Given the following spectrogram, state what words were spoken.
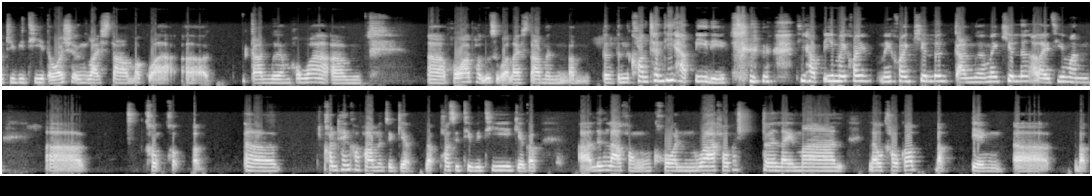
LGBT แต่ว่าเชิงไลฟ์สไตล์มากกว่าเอ่อการเมืองเพราะว่า อืมอ่าเพราะว่าพาวรู้สึกว่าไลฟ์สไตล์มันแบบเป็นเป็นคอนเทนต์ที่ happy ดี ที่ happy ไม่ค่อยไม่ค่อยเครียดเรื่องการเมืองไม่เครียดเรื่องอะไรที่มันเอ่อของของแบบเอ่อคอนเทนต์ของพาวมันจะเกี่ยวแบบ positivity เกี่ยวกับเรื่องราวของคนว่าเขาเผชิญอะไรมา แล้วเขาก็แบบเปลี่ยนเอ่อแบบ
